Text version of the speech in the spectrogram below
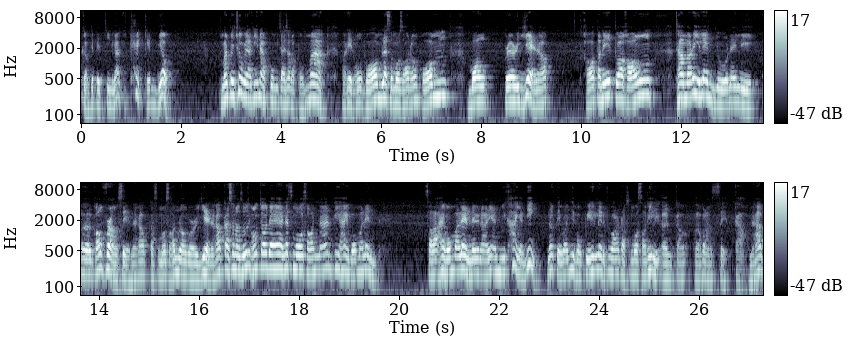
เกือบจะเป็นจริงแล้วอีกแค่เกมเดียว มันเป็นช่วงเวลาที่น่าภูมิใจสำหรับผมมาก ประเทศของผม และสโมสรของผมมองเบรเย่นะครับเขาตอนนี้ตัวของทามารีเล่นอยู่ในลีกเอิร์ของฝรั่งเศสนะครับกับสโมสรมองเบรเย่นะครับการสนับสนุนของจอแดนและสโมสรนั้นที่ให้ผมมาเล่นสละให้ผมมาเล่นในเวลานี้อันมีค่าอย่างยิ่งนักเตะวัย 26 ปีที่เล่นฟุตบอลระดับสโมสรที่ลีกเอิร์เกาเอ่อฝรั่งเศสเก่านะครับ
